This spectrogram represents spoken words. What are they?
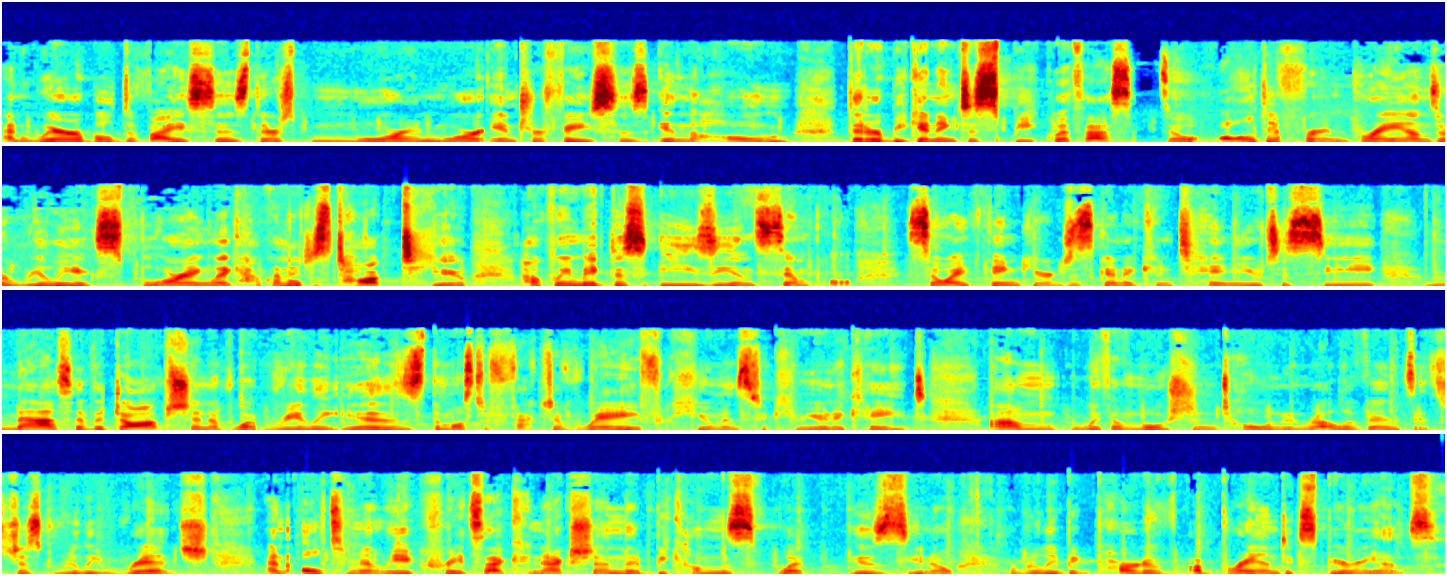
and wearable devices, there's more and more interfaces in the home that are beginning to speak with us. So all different brands are really exploring like, how can I just talk to you? How can we make this easy and simple? So I think you're just gonna continue to see massive adoption of what really is the most effective way for humans to communicate um, with emotion, tone, and relevance. It's just really rich and ultimately it creates that connection that becomes what is, you know, a really big part of a brand experience.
